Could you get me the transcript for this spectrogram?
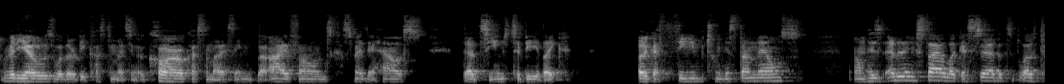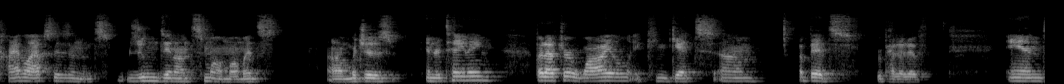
videos, whether it be customizing a car, customizing the iPhones, customizing a house. That seems to be like like a theme between his thumbnails. Um, his editing style, like I said, it's a lot of time lapses and it's zoomed in on small moments, um, which is entertaining. But after a while, it can get um, a bit repetitive. And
